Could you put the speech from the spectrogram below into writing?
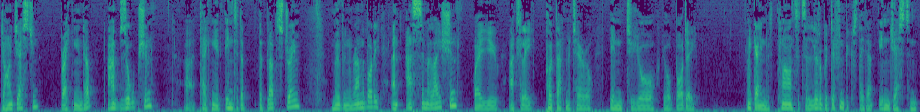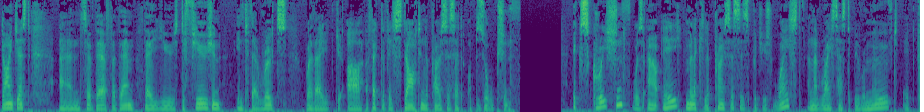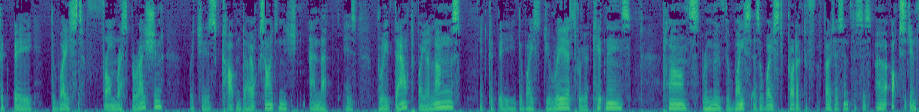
digestion, breaking it up, absorption, uh, taking it into the, the bloodstream, moving around the body, and assimilation, where you actually put that material into your, your body. Again, with plants, it's a little bit different because they don't ingest and digest, and so there for them, they use diffusion into their roots, where they are effectively starting the process at absorption. Excretion was our E. Molecular processes produce waste, and that waste has to be removed. It could be the waste from respiration, which is carbon dioxide, and that is breathed out by your lungs. It could be the waste urea through your kidneys. Plants remove the waste as a waste product of photosynthesis. Uh, oxygen.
